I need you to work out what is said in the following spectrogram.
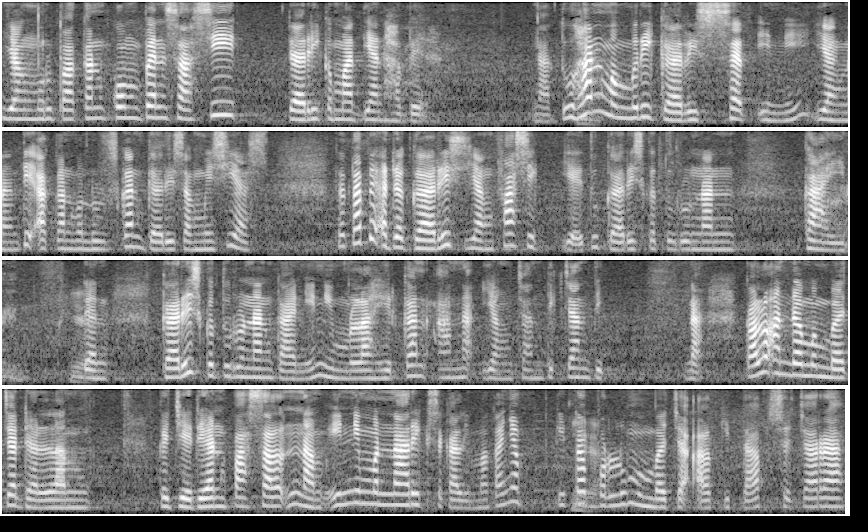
yang merupakan kompensasi dari kematian Habel. Nah, Tuhan memberi garis Set ini yang nanti akan meneruskan garis Sang Mesias. Tetapi ada garis yang fasik, yaitu garis keturunan Kain. Ya. Dan garis keturunan Kain ini melahirkan anak yang cantik-cantik. Nah, kalau Anda membaca dalam Kejadian pasal 6 ini menarik sekali. Makanya kita Iya. perlu membaca Alkitab secara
